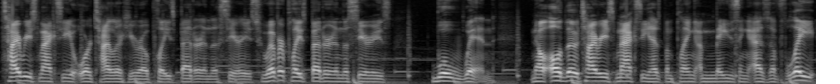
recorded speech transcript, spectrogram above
Tyrese Maxey or Tyler Herro plays better in the series. Whoever plays better in the series will win. Now, although Tyrese Maxey has been playing amazing as of late,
